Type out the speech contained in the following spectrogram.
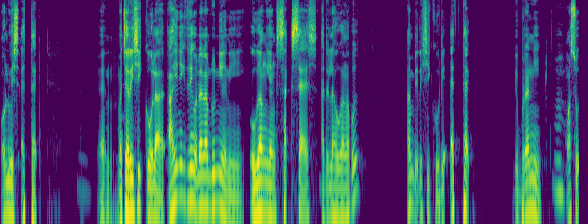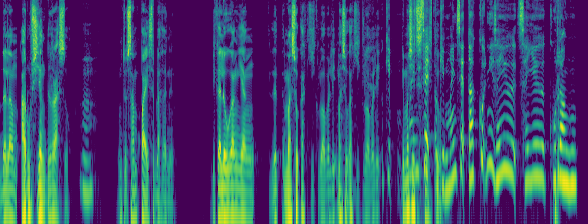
Always attack. Kan? Macam risiko lah. Akhirnya kita tengok dalam dunia ni orang yang sukses adalah orang apa? Ambil risiko dia attack dia berani Hmm. masuk dalam arus yang deras tu. Hmm. Untuk sampai sebelah sana dikala orang yang masuk kaki keluar balik masuk kaki keluar balik Okay, Dia masih mindset, stay situ. okay, mindset takut ni saya saya kurang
